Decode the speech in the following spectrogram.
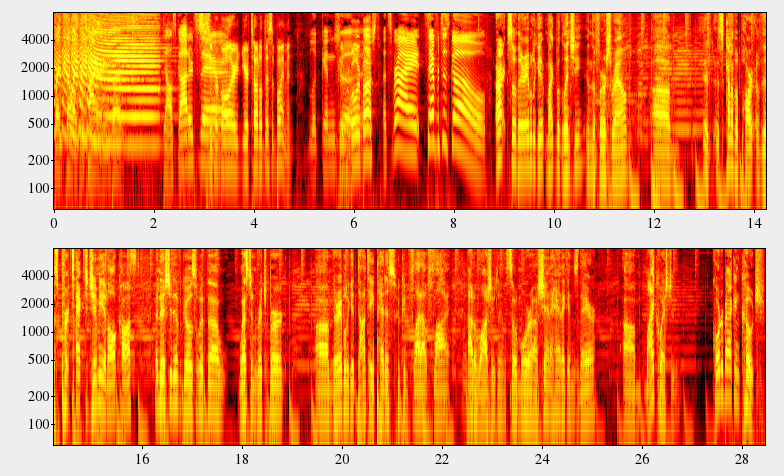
Brent Celek retiring, but Dallas Goedert's there. Super Bowl or your total disappointment? Looking good. Super Bowl or bust. That's right. San Francisco. All right, so they're able to get Mike McGlinchey in the first round. Um, it, it's kind of a part of this protect Jimmy at all costs initiative. Goes with uh, Weston Richburg. Um, they're able to get Dante Pettis, who can flat out fly out of Washington. So more uh, Shanahanigans there. Um, my question: quarterback and coach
